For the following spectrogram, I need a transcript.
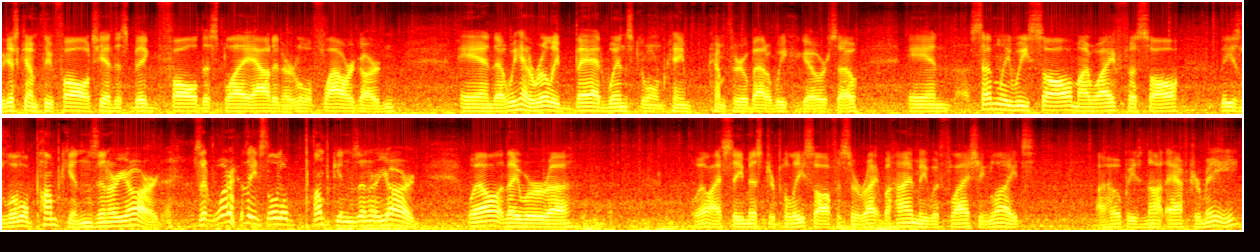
we just come through fall. She had this big fall display out in her little flower garden, and uh, we had a really bad windstorm came come through about a week ago or so, and uh, suddenly we saw my wife uh, saw these little pumpkins in our yard. I said, "What are these little pumpkins in our yard?" Well, they were. Uh, well, I see Mr. Police Officer right behind me with flashing lights. I hope he's not after me.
